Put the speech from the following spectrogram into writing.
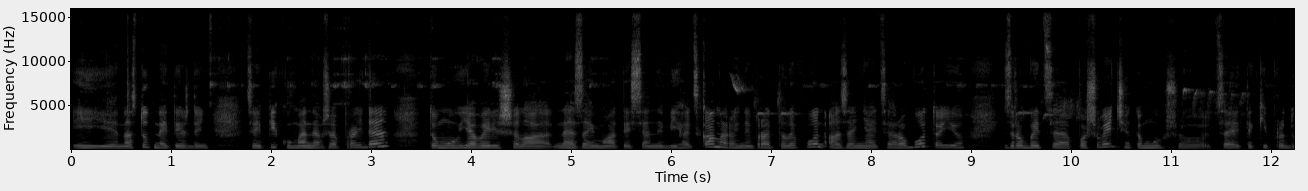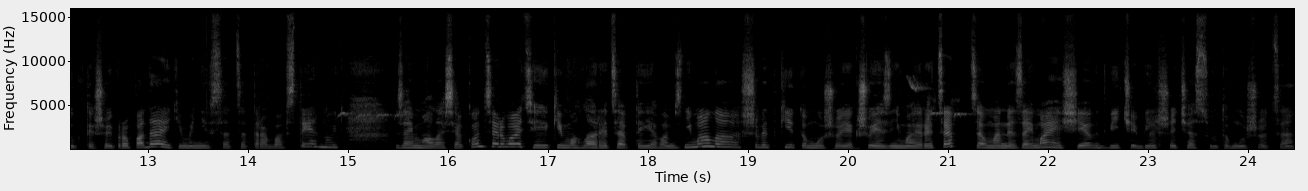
І наступний тиждень цей пік у мене вже пройде, тому я вирішила не займатися, не бігати з камерою, не брати телефон, а зайнятися роботою, зробити це пошвидше, тому що це такі продукти, що і пропадають, і мені все це треба встигнути. Займалася консервацією, які могла рецепти, я вам знімала швидкі, тому що якщо я знімаю рецепт, це в мене займає ще вдвічі більше часу, тому що це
